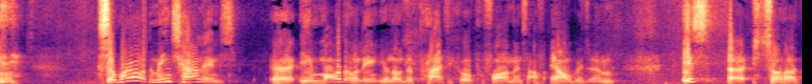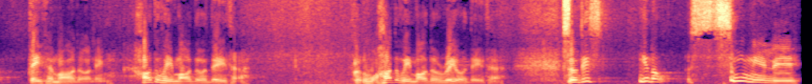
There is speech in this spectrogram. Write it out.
so one of the main challenge uh, in modeling, you know, the practical performance of algorithm is uh, sort of data modeling. How do we model data? How do we model real data? So this, you know, seemingly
